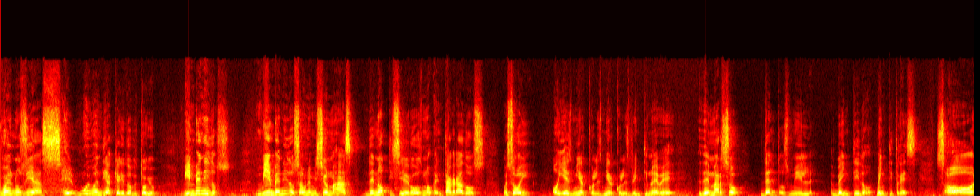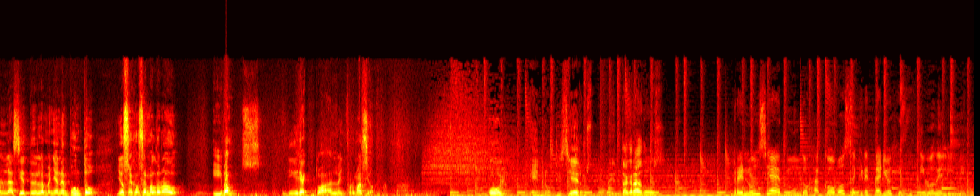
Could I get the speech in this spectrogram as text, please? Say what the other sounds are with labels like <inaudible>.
Muy buenos días, eh, muy buen día querido auditorio. Bienvenidos, bienvenidos a una emisión más de Noticieros 90 grados. Pues hoy, hoy es miércoles, miércoles 29 de marzo del 2022, 23. Son las 7 de la mañana en punto. Yo soy José Maldonado y vamos directo a la información. Hoy, en Noticieros 90 grados, Renuncia Edmundo Jacobo, secretario ejecutivo del INE.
